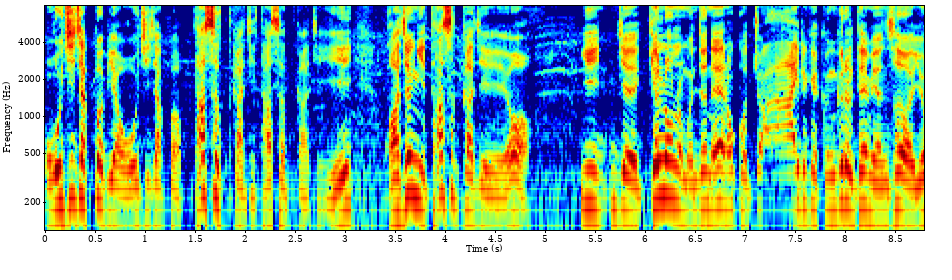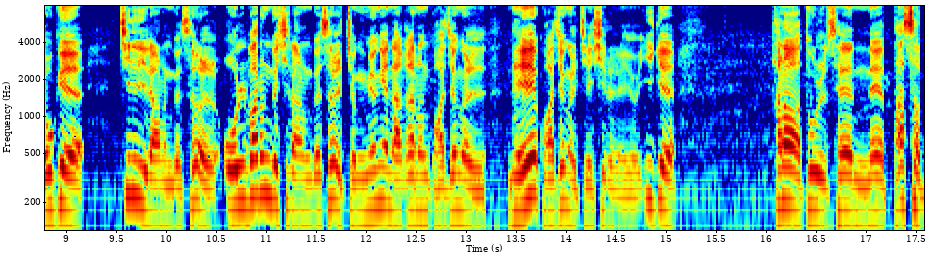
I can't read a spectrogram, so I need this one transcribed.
오지작법이야. 오지작법. 다섯 가지, 다섯 가지. 과정이 다섯 가지예요. 이 이제 결론을 먼저 내놓고 쫙 이렇게 근거를 대면서 요게 진리라는 것을 올바른 것이라는 것을 증명해 나가는 과정을 네 과정을 제시를 해요. 이게 하나, 둘, 셋, 넷, 다섯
